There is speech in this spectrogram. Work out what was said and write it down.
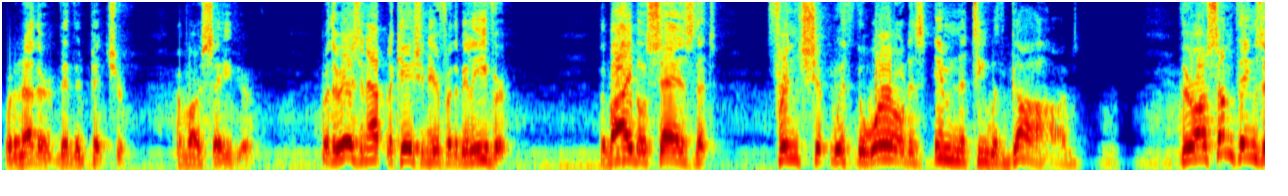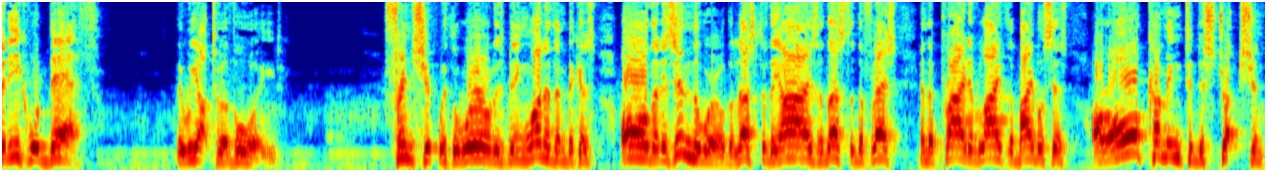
What another vivid picture of our Savior. But there is an application here for the believer. The Bible says that friendship with the world is enmity with God. There are some things that equal death that we ought to avoid. Friendship with the world is being one of them because all that is in the world, the lust of the eyes, the lust of the flesh, and the pride of life, the Bible says, are all coming to destruction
